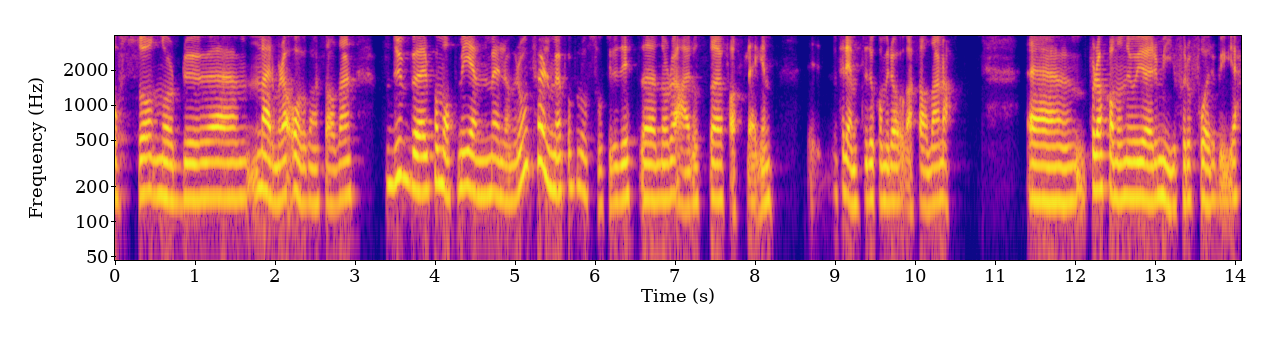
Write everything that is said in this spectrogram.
også når du øh, nærmer deg overgangsalderen. Så du bør på en måte med jevne mellomrom følge med på blodsukkeret ditt når du er hos fastlegen frem til du kommer i overgangsalderen. Da. For da kan man jo gjøre mye for å forebygge.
